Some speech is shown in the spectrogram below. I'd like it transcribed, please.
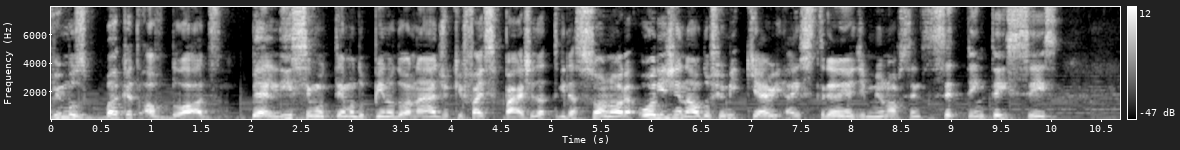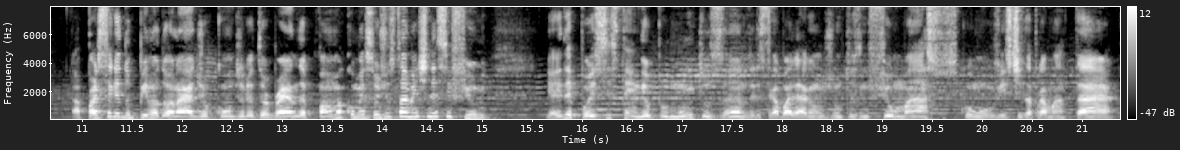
Ouvimos Bucket of Blood, belíssimo tema do Pino Donaggio que faz parte da trilha sonora original do filme Carrie a Estranha de 1976. A parceria do Pino Donaggio com o diretor Brian De Palma começou justamente nesse filme. E aí depois se estendeu por muitos anos. Eles trabalharam juntos em filmaços como Vestida para Matar,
